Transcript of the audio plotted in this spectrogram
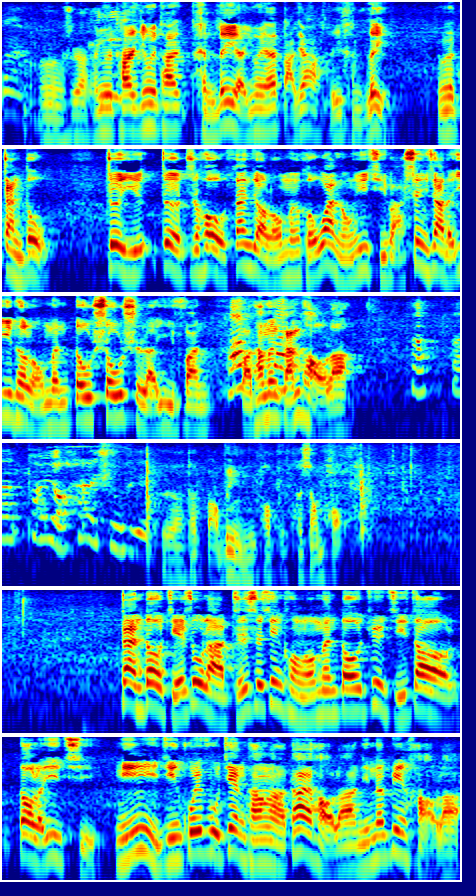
了？嗯，是啊，因为他因为他很累啊，因为他打架所以很累，因为战斗。这一这之后，三角龙们和万龙一起把剩下的异特龙们都收拾了一番，把他们赶跑了。他他他有汗是不是？对啊，他打不赢，他他想跑。战斗结束了，植食性恐龙们都聚集到到了一起。您已经恢复健康了，太好了，您的病好了。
